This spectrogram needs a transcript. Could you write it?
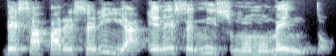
desaparecería en ese mismo momento.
